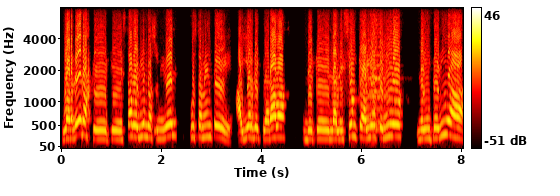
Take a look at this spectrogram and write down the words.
Guarderas, que, que está volviendo a su nivel, justamente ayer declaraba de que la lesión que había tenido le impedía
